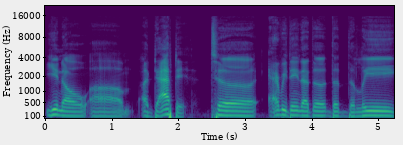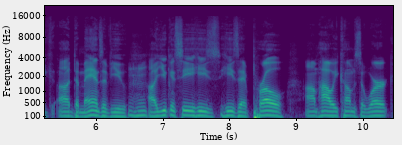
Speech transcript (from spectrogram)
you know, um, adapted to everything that the the, the league uh, demands of you. Mm-hmm. Uh, you can see he's he's a pro. Um, how he comes to work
